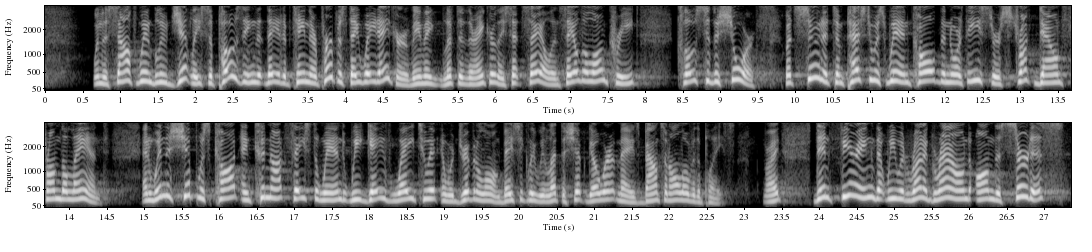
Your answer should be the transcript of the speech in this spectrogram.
when the south wind blew gently, supposing that they had obtained their purpose, they weighed anchor. I mean, they lifted their anchor, they set sail, and sailed along Crete close to the shore. But soon a tempestuous wind called the northeaster struck down from the land. And when the ship was caught and could not face the wind, we gave way to it and were driven along. Basically, we let the ship go where it may. It's bouncing all over the place, right? Then, fearing that we would run aground on the Syrtis,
